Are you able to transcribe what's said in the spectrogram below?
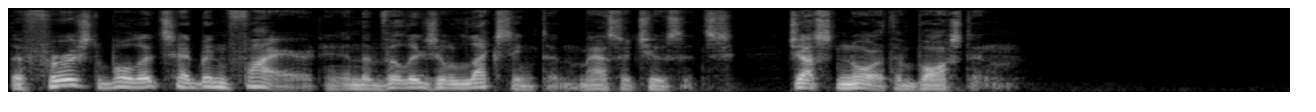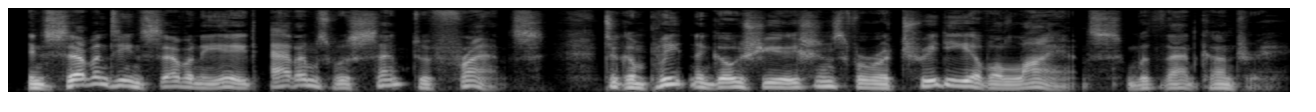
the first bullets had been fired in the village of Lexington, Massachusetts, just north of Boston. In 1778, Adams was sent to France to complete negotiations for a treaty of alliance with that country.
